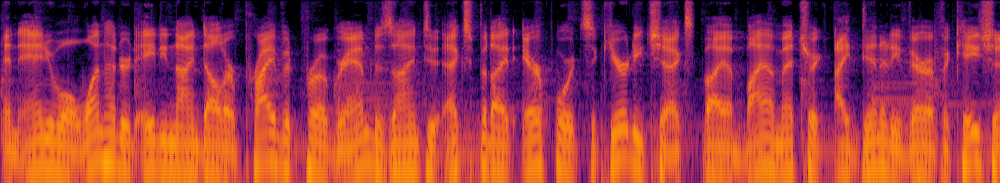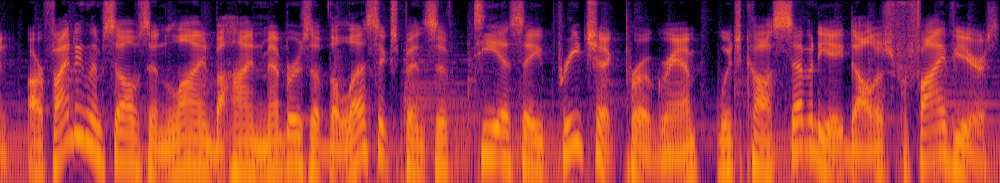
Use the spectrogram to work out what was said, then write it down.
an annual $189 private program designed to expedite airport security checks via biometric identity verification, are finding themselves in line behind members of the less expensive TSA PreCheck program, which costs $78 for five years.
